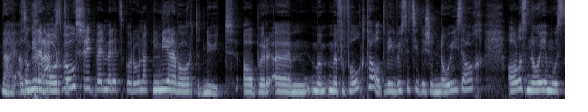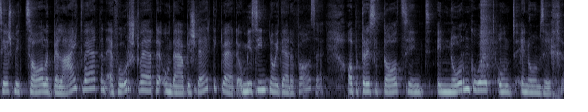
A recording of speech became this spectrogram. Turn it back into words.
Nein, also so wir erwarten... auftritt, weil wir jetzt Corona gibt? Wir erwarten nichts. Aber ähm, man, man, verfolgt halt, weil wissen Sie, das ist eine neue Sache. Alles Neue muss zuerst mit Zahlen beleidigt werden, erforscht werden und auch bestätigt werden. Und wir sind noch in dieser Phase. Aber die Resultate sind enorm gut und enorm sicher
